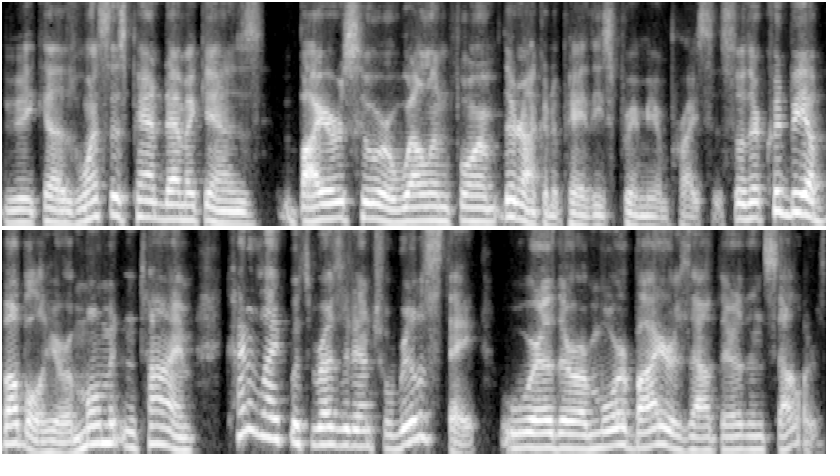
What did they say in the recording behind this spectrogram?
Because once this pandemic ends, buyers who are well informed, they're not going to pay these premium prices. So there could be a bubble here, a moment in time, kind of like with residential real estate, where there are more buyers out there than sellers.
